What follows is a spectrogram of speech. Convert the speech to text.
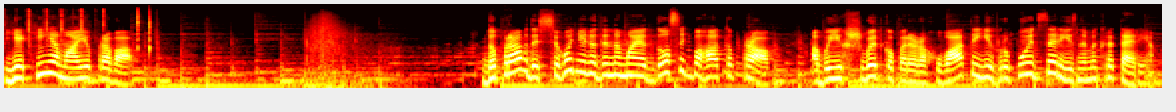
Які я маю права? До правди, сьогодні людина має досить багато прав. Аби їх швидко перерахувати, їх групують за різними критеріями.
